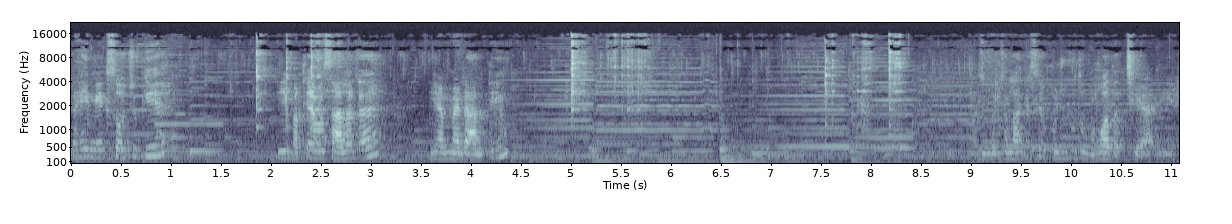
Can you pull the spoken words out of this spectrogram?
दही मिक्स हो चुकी है। ये बकिया मसाला जो है, ये अब मैं डालती हूँ। इसको चला के खुशबू तो बहुत अच्छी आ रही है।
